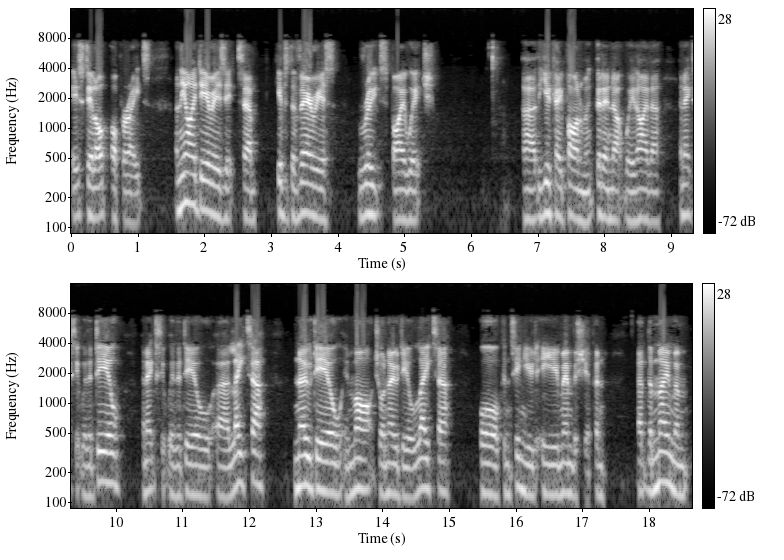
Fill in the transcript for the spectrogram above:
it still op- operates. And the idea is it um, gives the various routes by which uh, the UK Parliament could end up with either an exit with a deal, an exit with a deal uh, later, no deal in March or no deal later, or continued EU membership. And at the moment,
